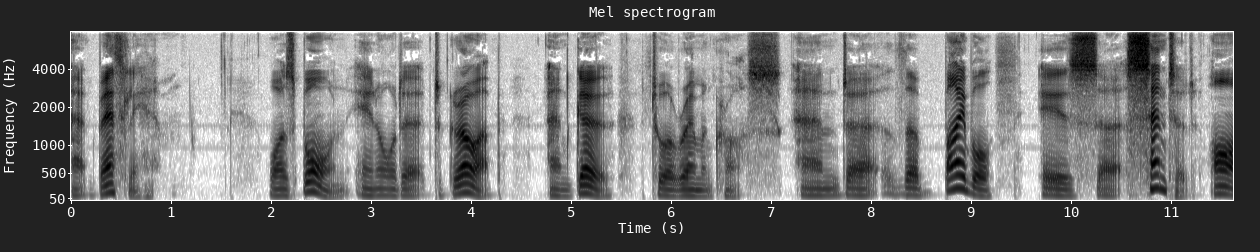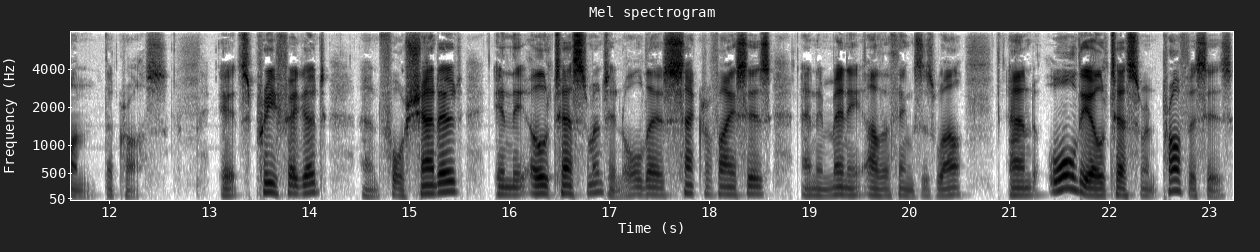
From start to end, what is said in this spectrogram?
at Bethlehem was born in order to grow up and go to a Roman cross. And uh, the Bible is uh, centered on the cross. It's prefigured and foreshadowed in the Old Testament, in all those sacrifices, and in many other things as well. And all the Old Testament prophecies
